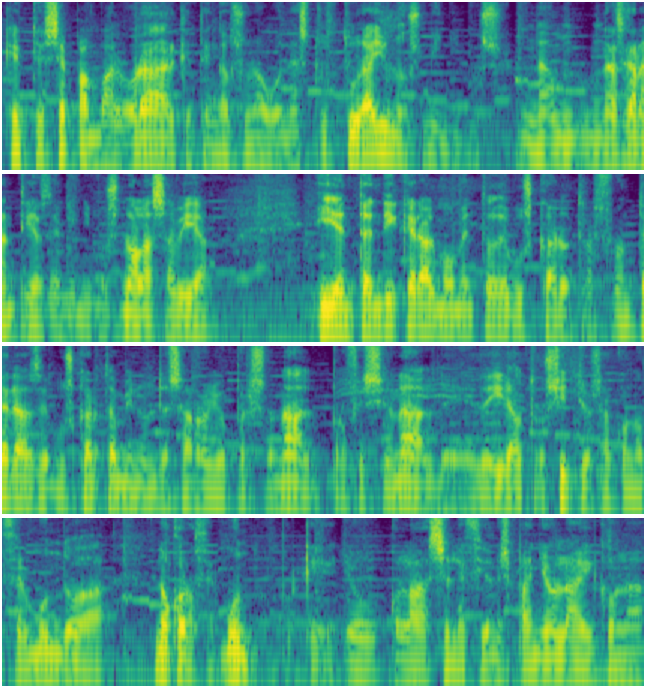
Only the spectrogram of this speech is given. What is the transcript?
que te sepan valorar, que tengas una buena estructura. Hay unos mínimos, una- un- unas garantías de mínimos. No las había y entendí que era el momento de buscar otras fronteras, de buscar también un desarrollo personal, profesional, de, de ir a otros sitios, a conocer mundo, a no conocer mundo, porque yo con la selección española y con, la,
